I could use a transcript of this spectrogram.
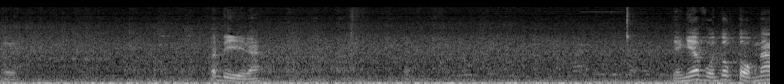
เออก็ดีนะ อย่างเงี้ยฝนตกตกๆหน้า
